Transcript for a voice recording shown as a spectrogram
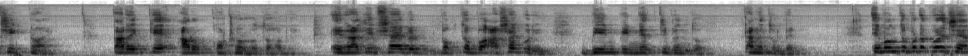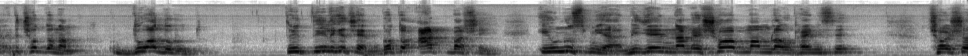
ঠিক নয়। তারেককে আরও কঠোর হতে হবে। এই রাজীব সাহেবের বক্তব্য আশা করি বিএনপির নেতৃবৃন্দ কানে তুলবেন। এই মন্তব্যটা করেছেন, এটা ছদ্মনাম, দোয়া দরুদ। তিনি তিনি লিখেছেন, গত আট মাসে ইউনুস মিয়া নিজের নামে সব মামলা উঠায় নিছে, ছয়শো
